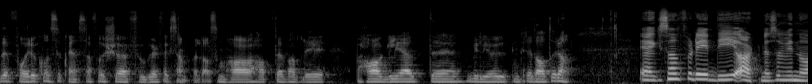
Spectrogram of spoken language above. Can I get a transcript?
det får jo konsekvenser for sjøfugl, f.eks., som har hatt det veldig behagelig i et eh, miljø uten predatorer. Ja, ikke sant? Fordi de artene som vi nå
